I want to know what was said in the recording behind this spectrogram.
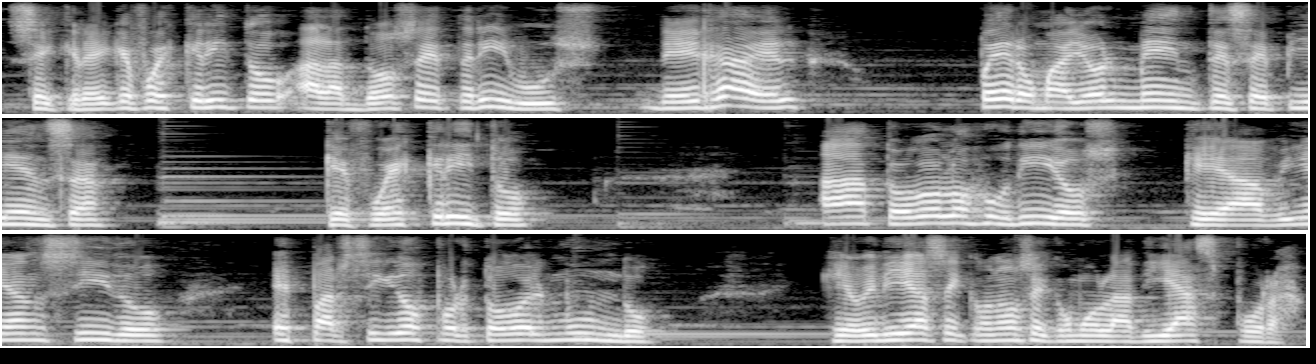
se cree que fue escrito a las doce tribus de Israel, pero mayormente se piensa que fue escrito a todos los judíos que habían sido esparcidos por todo el mundo, que hoy día se conoce como la diáspora.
